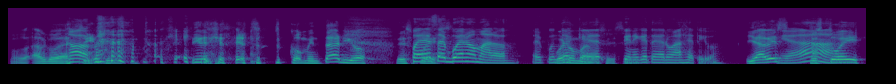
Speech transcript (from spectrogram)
O algo Ah, así. ok. Tienes que hacer tu, tu comentario después. Puede ser bueno o malo. El punto Bueno es que malo, sí, sí. tiene que tener un adjetivo. Ya ves, te Ya. estoy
